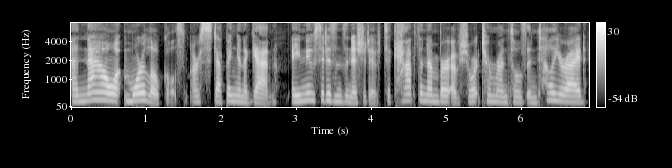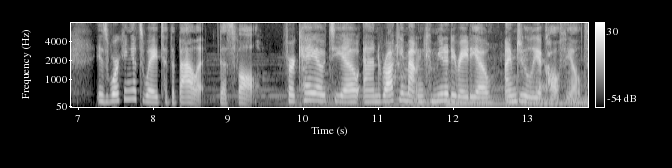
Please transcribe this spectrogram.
And now more locals are stepping in again. A new citizens initiative to cap the number of short term rentals in Telluride is working its way to the ballot this fall. For KOTO and Rocky Mountain Community Radio, I'm Julia Caulfield.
